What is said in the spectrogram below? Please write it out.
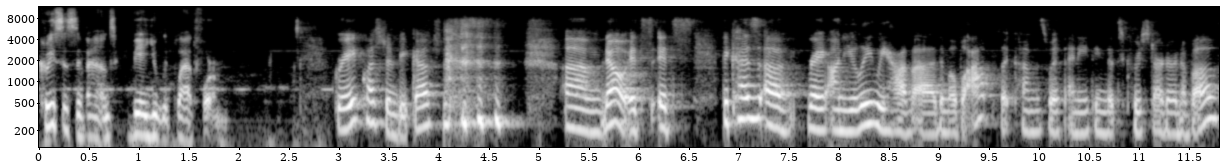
Chris's event via Yuli platform? Great question, Vika. um, no, it's it's because of Ray on Yuli we have uh, the mobile app that comes with anything that's Crew Starter and above.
